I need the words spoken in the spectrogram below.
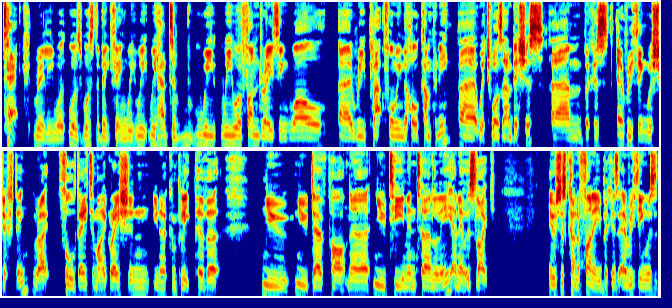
tech really was, was was the big thing. We we we had to we we were fundraising while uh, replatforming the whole company, uh, which was ambitious um, because everything was shifting. Right, full data migration, you know, complete pivot, new new dev partner, new team internally, and it was like it was just kind of funny because everything was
